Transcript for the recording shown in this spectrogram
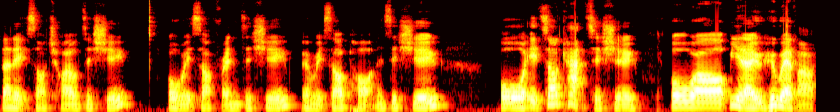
that it's our child's issue or it's our friend's issue, or it's our partner's issue, or it's our cat's issue, or our, you know, whoever.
